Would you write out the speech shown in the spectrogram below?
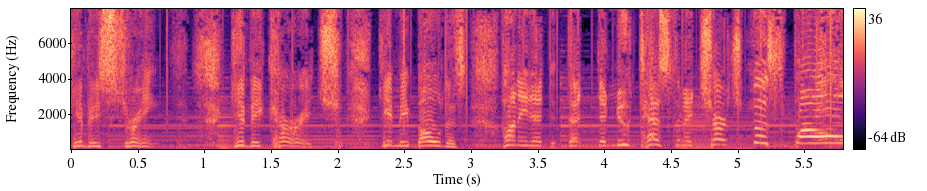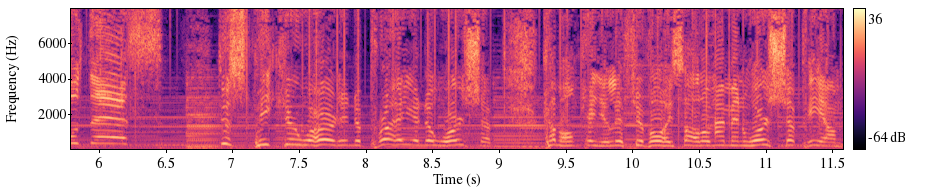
Give me strength. Give me courage. Give me boldness. Honey, the, the, the New Testament church must boldness to speak your word and to pray and to worship. Come on, can you lift your voice all the time and worship him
